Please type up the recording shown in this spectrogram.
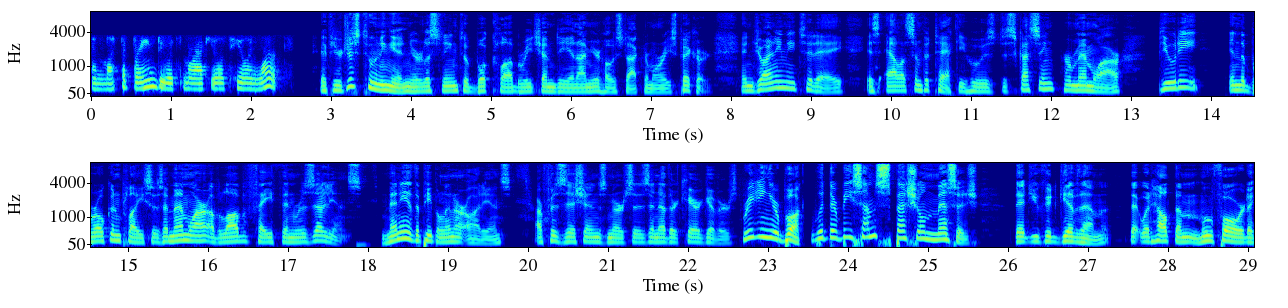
and let the brain do its miraculous healing work. If you're just tuning in, you're listening to Book Club ReachMD, and I'm your host, Dr. Maurice Pickard. And joining me today is Allison Pataki, who is discussing her memoir, Beauty in the Broken Places, a memoir of love, faith, and resilience. Many of the people in our audience are physicians, nurses, and other caregivers. Reading your book, would there be some special message that you could give them that would help them move forward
